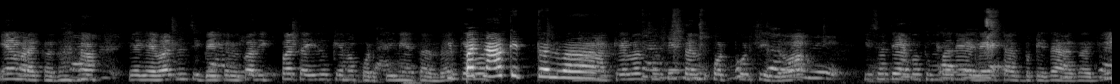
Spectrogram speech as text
ಏನು ಮಾಡೋಕ್ಕಾಗಲ್ಲ? ಈಗ ಎಮರ್ಜೆನ್ಸಿ ಬೇಕೇ ಬೇಕು. ಅದು ಇಪ್ಪತ್ತೈದಕ್ಕೇನೋ ಕೊಡ್ತೀನಿ ಅಂತ ಅಂದ್ರೆ. ಇಪ್ಪತ್ನಾಲ್ಕು ಇತ್ತಲ್ವಾ? ಹಾ, ಕೆಲವೊಂದ್ ಸತಿ ತಂದು ಕೊಟ್ಬಿಡ್ತಿದ್ರು. ಈ ಸತಿ ಯಾಕೋ ತುಂಬಾನೇ ಲೇಟ್ ಆಗ್ಬಿಟ್ಟಿದೆ ಹಾಗಾಗಿ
